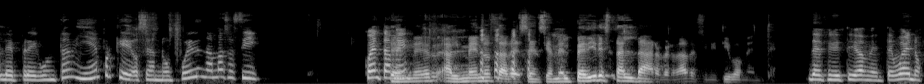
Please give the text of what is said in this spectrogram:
le pregunta bien porque, o sea, no puede nada más así. Cuéntame. Tener al menos la decencia. En el pedir está el dar, ¿verdad? Definitivamente. Definitivamente. Bueno,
